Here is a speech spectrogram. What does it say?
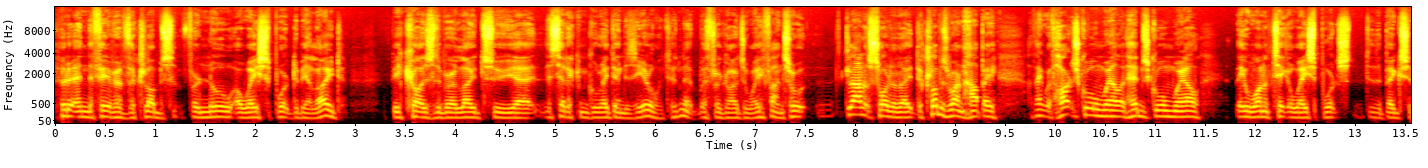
put it in the favour of the clubs for no away support to be allowed because they were allowed to, uh, they said it can go right down to zero, didn't it, with regards to away fans. So glad it's sorted out. The clubs weren't happy. I think with Hearts going well and Hibs going well, they want to take away sports to the big s-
